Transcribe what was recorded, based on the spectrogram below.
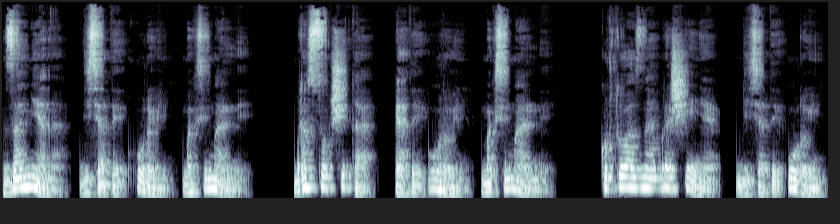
Замена. 10 уровень максимальный. Бросок щита. 5 уровень максимальный. Куртуазное обращение. 10 уровень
